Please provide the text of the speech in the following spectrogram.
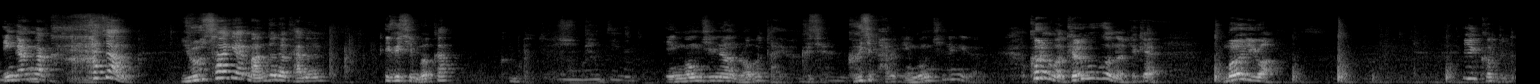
인간과 가장 유사하게 만들어가는 이것이 뭘까? 인공지능. 인공지능 로봇이에요. 그죠? 그것이 바로 인공지능이다. 그러면 결국은 어떻게? 머리와 이 컴퓨터,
